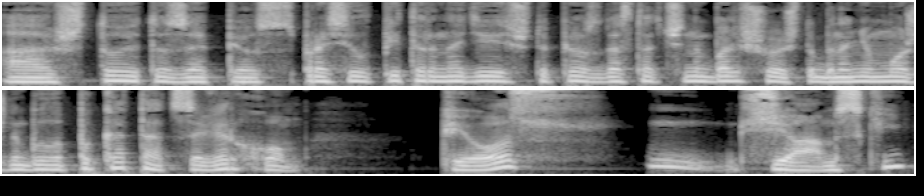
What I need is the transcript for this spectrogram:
«А что это за пес?» — спросил Питер, надеясь, что пес достаточно большой, чтобы на нем можно было покататься верхом. «Пес? Сиамский?»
